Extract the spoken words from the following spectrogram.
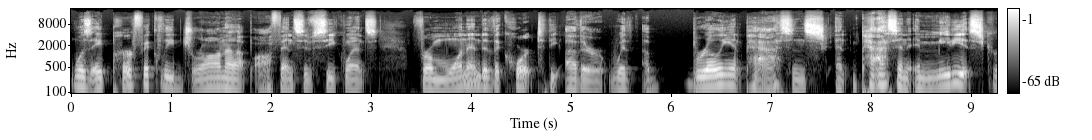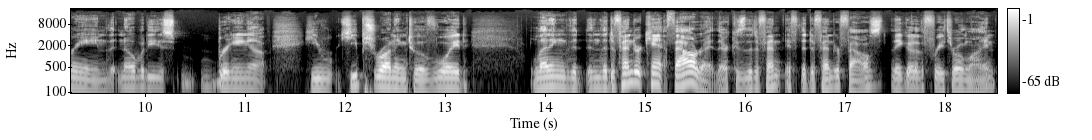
was a perfectly drawn up offensive sequence from one end of the court to the other with a brilliant pass and, and pass an immediate screen that nobody's bringing up. He keeps running to avoid letting the and the defender can't foul right there because the defend if the defender fouls, they go to the free throw line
